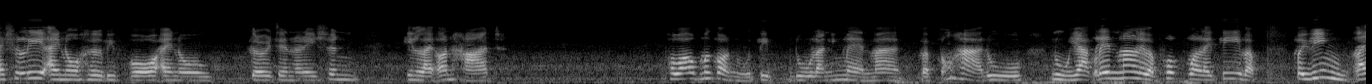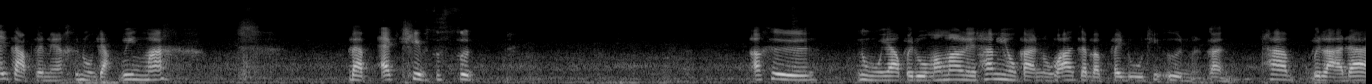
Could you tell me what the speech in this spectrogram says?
actually I know her before I know girl generation in Lion Heart เพราะว่าเมื่อก่อนหนูติดดู Running Man มาก แบบต้องหาดูหนูอยากเล่นมากเลยแบบพวกวาไรตี้แบบไปวิ่งไล่จับกันเนี้ย คือหนูอยากวิ่งมาก แบบแอคทีฟสุดๆ ก็คือหนูอยากไปดูมากๆเลย ถ้ามีโอกาสหนูว่าจะแบบไปดูที่อื่นเหมือนกัน ถ้าเวลาได้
